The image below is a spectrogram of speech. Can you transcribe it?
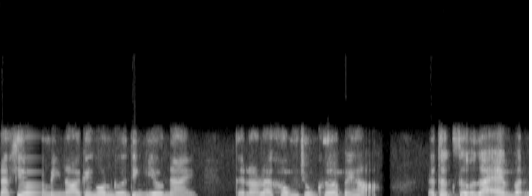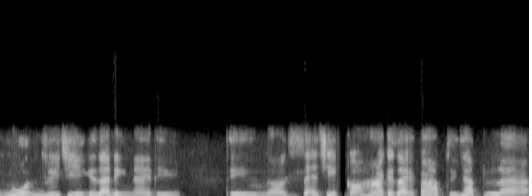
là khi mà mình nói cái ngôn ngữ tình yêu này thì nó lại không trùng khớp với họ. Thế thực sự ra em vẫn muốn duy trì cái gia đình này thì thì nó sẽ chỉ có hai cái giải pháp. Thứ nhất là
